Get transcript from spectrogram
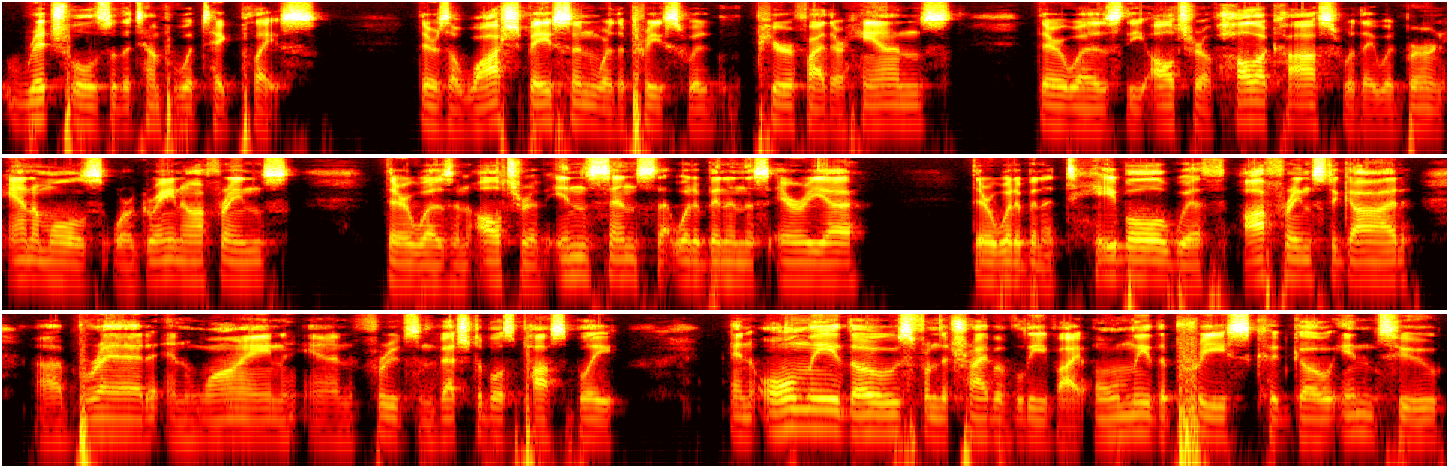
rituals of the temple would take place. There's a wash basin where the priests would purify their hands. There was the altar of holocaust where they would burn animals or grain offerings. There was an altar of incense that would have been in this area. There would have been a table with offerings to God, uh, bread and wine and fruits and vegetables, possibly. And only those from the tribe of Levi, only the priests could go into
